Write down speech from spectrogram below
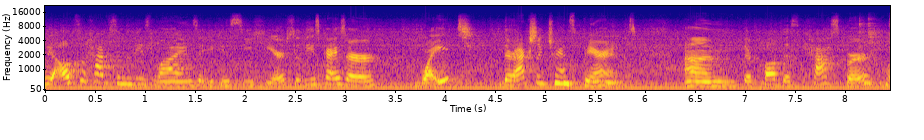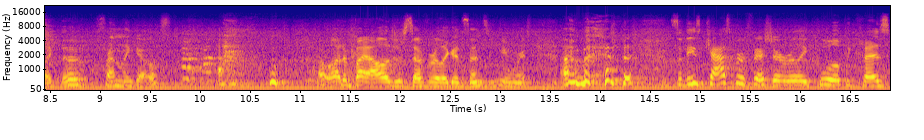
We also have some of these lines that you can see here. So these guys are white. They're actually transparent. Um, they're called this Casper, like the friendly ghost. a lot of biologists have a really good sense of humor. Um, so these Casper fish are really cool because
